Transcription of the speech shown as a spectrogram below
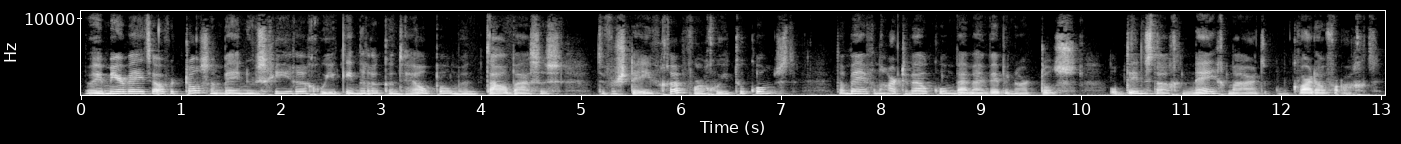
Wil je meer weten over TOS en ben je nieuwsgierig hoe je kinderen kunt helpen om hun taalbasis te verstevigen voor een goede toekomst? Dan ben je van harte welkom bij mijn webinar TOS op dinsdag 9 maart om kwart over acht.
